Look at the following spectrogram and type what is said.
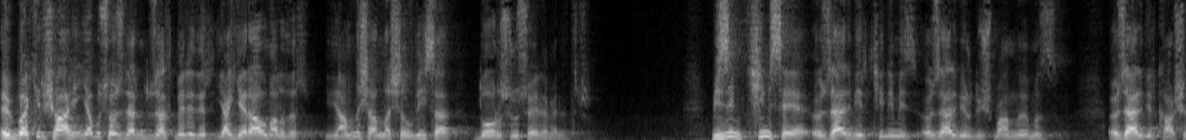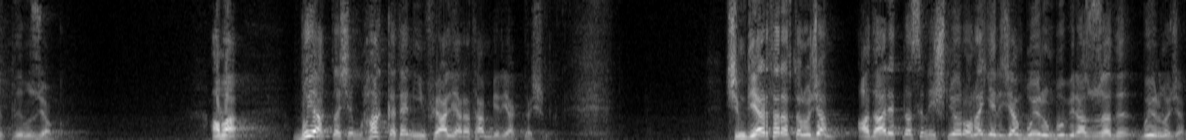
Ebu Bakir Şahin ya bu sözlerini düzeltmelidir ya geri almalıdır. Yanlış anlaşıldıysa doğrusunu söylemelidir. Bizim kimseye özel bir kinimiz, özel bir düşmanlığımız, özel bir karşıtlığımız yok. Ama bu yaklaşım hakikaten infial yaratan bir yaklaşım. Şimdi diğer taraftan hocam adalet nasıl işliyor ona geleceğim. Buyurun bu biraz uzadı. Buyurun hocam.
